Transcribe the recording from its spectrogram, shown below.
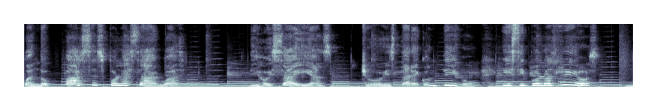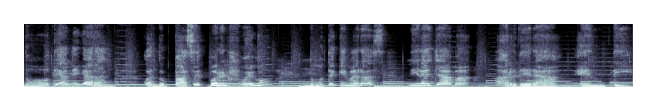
Cuando pases por las aguas, dijo Isaías, yo estaré contigo. Y si por los ríos, no te anegarán. Cuando pases por el fuego, no te quemarás, ni la llama arderá en ti.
